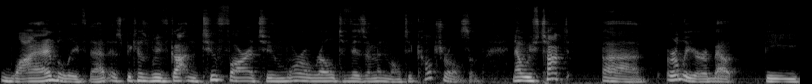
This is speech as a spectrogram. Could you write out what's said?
why I believe that is because we've gotten too far into moral relativism and multiculturalism. Now we've talked uh, earlier about the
